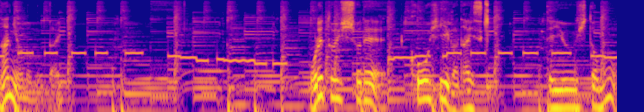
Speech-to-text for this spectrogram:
何を飲むんだい?俺と一緒でコーヒーが大好きっていう人も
